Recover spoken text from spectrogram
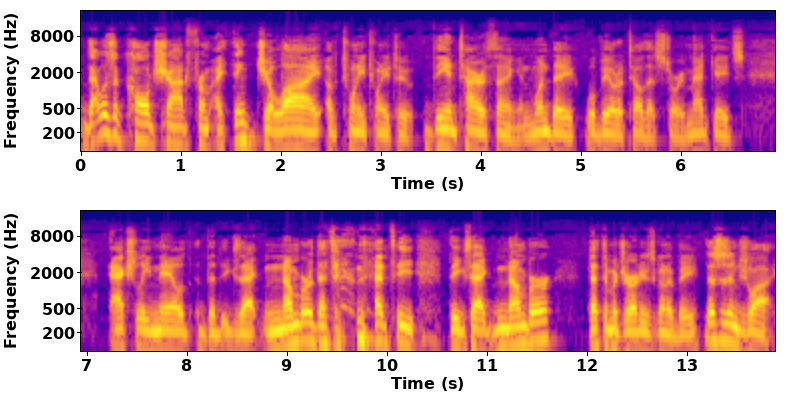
that was a called shot from I think July of 2022. The entire thing, and one day we'll be able to tell that story. Matt Gaetz actually nailed the exact number that that the the exact number that the majority is going to be. This is in July,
